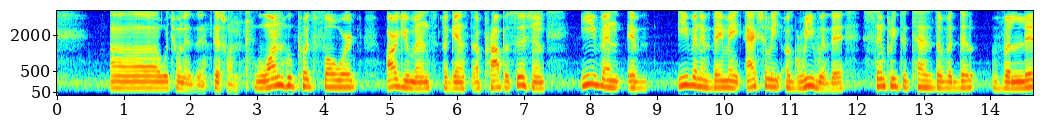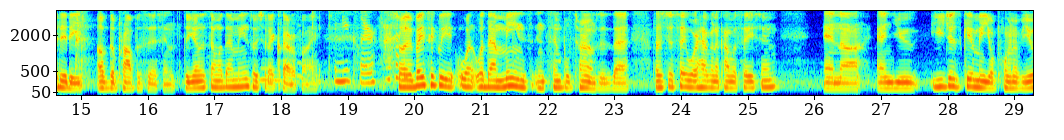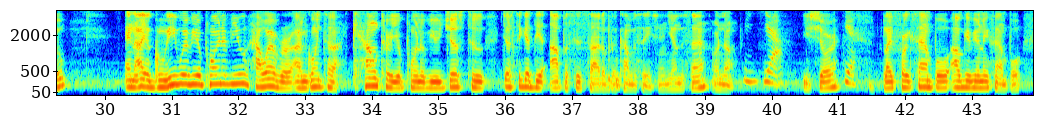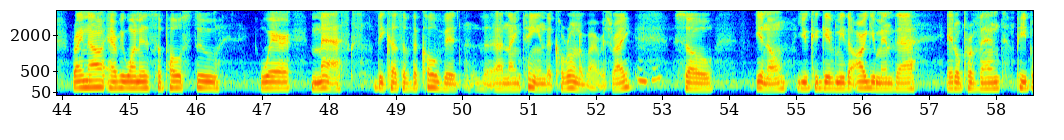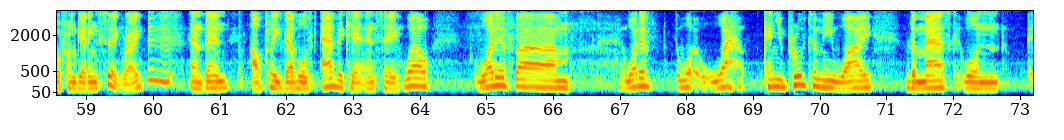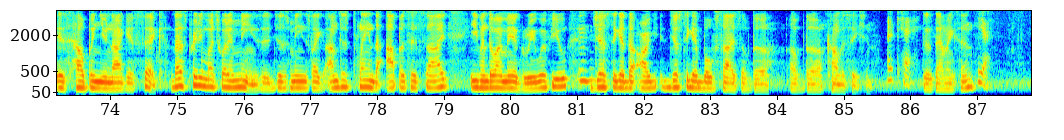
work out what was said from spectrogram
uh, which one is it? This one. One who puts forward arguments against a proposition, even if even if they may actually agree with it, simply to test the validity of the proposition. Do you understand what that means, or should I clarify? Can you clarify? So basically, what what that means in simple terms is that let's just say we're having a conversation, and uh, and you you just give me your point of view, and I agree with your point of view. However, I'm going to counter your point of view just to just to get the opposite side of the conversation. You understand or no? yeah. You sure? Yes. Like for example, I'll give you an example. Right now, everyone is supposed to wear masks because of the COVID uh, nineteen, the coronavirus, right? Mhm. So, you know, you could give me the argument that it'll prevent people from getting sick, right? Mm-hmm. And then I'll play devil's advocate and say, well, what if, um, what if, what, what, can you prove to me why the mask will n- is helping you not get sick? That's pretty much what it means. It just means like I'm just playing the opposite side, even though I may agree with you, mm-hmm. just to get the arg- just to get both sides of the of the conversation. Okay. Does that make sense? Yes.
